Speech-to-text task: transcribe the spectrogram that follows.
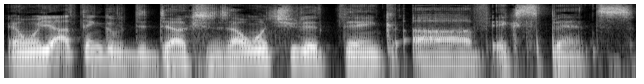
And when y'all think of deductions, I want you to think of expense.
